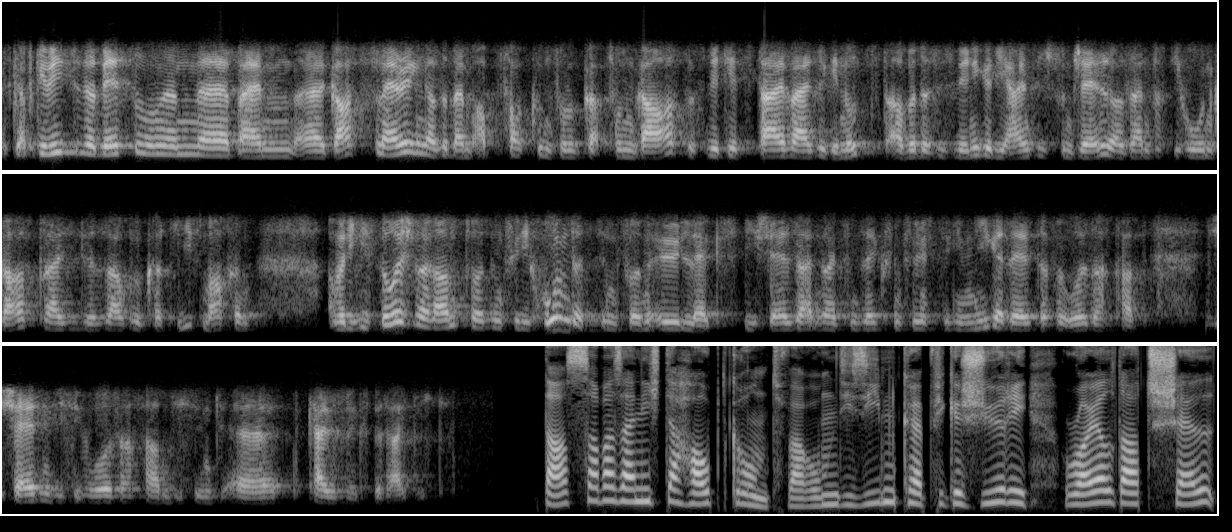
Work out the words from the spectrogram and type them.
Es gab gewisse Verbesserungen äh, beim äh, Gasflaring, also beim Abfackeln von, von, Gas. Das wird jetzt teilweise genutzt, aber das ist weniger die Einsicht von Shell als einfach die hohen Gaspreise, die das auch lukrativ machen. Aber die historische Verantwortung für die Hunderten von Öllecks, die Shell seit 1956 im Niger-Delta verursacht hat, die Schäden, die sie verursacht haben, die sind äh, keineswegs beseitigt. Das aber sei nicht der Hauptgrund, warum die siebenköpfige Jury Royal Dutch Shell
